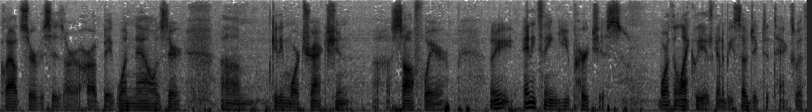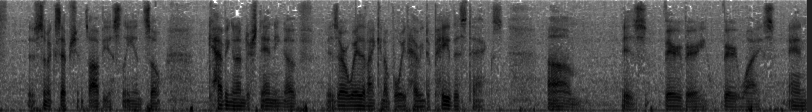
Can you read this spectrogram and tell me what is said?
cloud services are, are a big one now as they're um, getting more traction. Uh, software, anything you purchase, more than likely is going to be subject to tax. With there's some exceptions, obviously, and so having an understanding of is there a way that I can avoid having to pay this tax um, is very, very, very wise. And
